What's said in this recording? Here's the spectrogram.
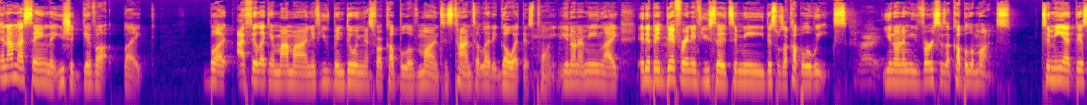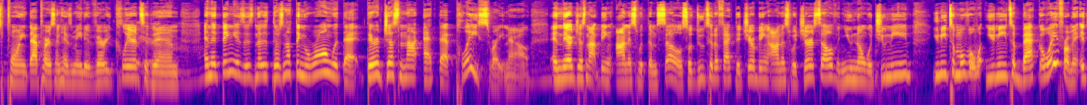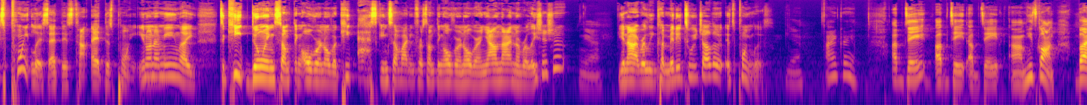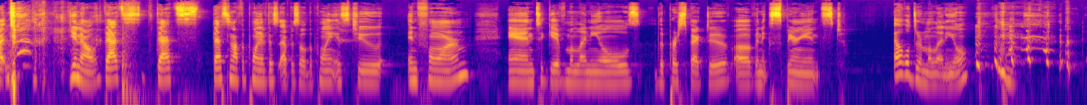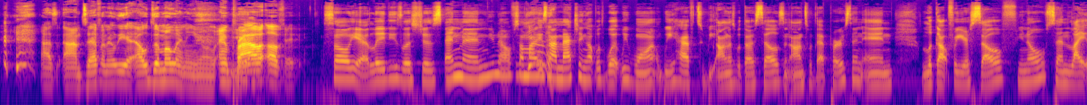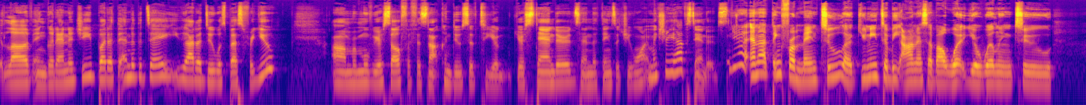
and I'm not saying that you should give up. Like But I feel like in my mind, if you've been doing this for a couple of months, it's time to let it go at this point. You know what I mean? Like it'd have been different if you said to me this was a couple of weeks. Right. You know what I mean? Versus a couple of months. To me, at this point, that person has made it very clear to them. Mm-hmm. And the thing is, is no, there's nothing wrong with that. They're just not at that place right now, mm-hmm. and they're just not being honest with themselves. So, due to the fact that you're being honest with yourself and you know what you need, you need to move away. You need to back away from it. It's pointless at this time. At this point, you know what I mm-hmm. mean? Like to keep doing something over and over, keep asking somebody for something over and over, and y'all not in a relationship. Yeah. You're not really committed to each other. It's pointless. Yeah, I agree. Update, update, update. Um, he's gone, but you know that's that's that's not the point of this episode. The point is to inform and to give millennials the perspective of an experienced elder millennial. I'm definitely an elder millennial and proud of it. So yeah, ladies, let's just and men, you know, if somebody's not matching up with what we want, we have to be honest with ourselves and honest with that person and look out for yourself, you know, send light, love, and good energy. But at the end of the day, you gotta do what's best for you. Um, remove yourself if it's not conducive to your your standards and the things that you want, and make sure you have standards. Yeah, and I think for men too, like you need to be honest about what you're willing to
